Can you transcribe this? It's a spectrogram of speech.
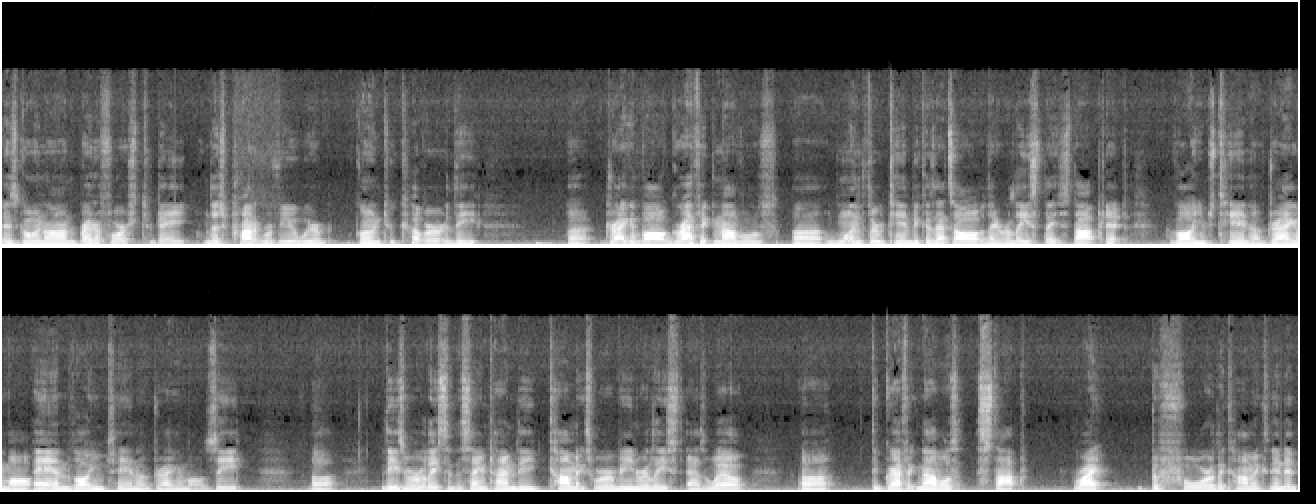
is going on, Radar Force? Today on this product review, we're going to cover the uh, Dragon Ball graphic novels uh, 1 through 10 because that's all they released. They stopped at volumes 10 of Dragon Ball and volume 10 of Dragon Ball Z. Uh, these were released at the same time the comics were being released as well. Uh, the graphic novels stopped right before the comics ended.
